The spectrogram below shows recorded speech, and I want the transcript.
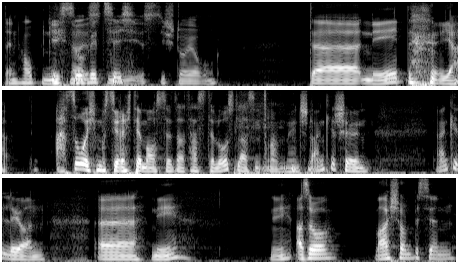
Dein Hauptgegner Nicht so witzig. Ist die, ist die Steuerung. Da, nee, ja. Ach so, ich muss die rechte Maus der Taste loslassen. Oh Mensch, danke schön. Danke, Leon. Äh, nee. Nee, also war ich schon ein bisschen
